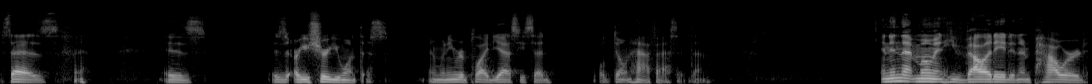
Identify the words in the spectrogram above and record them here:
says is is are you sure you want this? And when he replied yes, he said, "Well, don't half-ass it then." And in that moment, he validated and empowered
